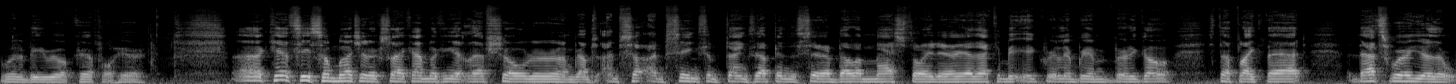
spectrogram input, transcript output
you want to be real careful here. I uh, can't see so much. It looks like I'm looking at left shoulder. I'm I'm I'm, so, I'm seeing some things up in the cerebellum mastoid area. That could be equilibrium, vertigo, stuff like that. That's where you're the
